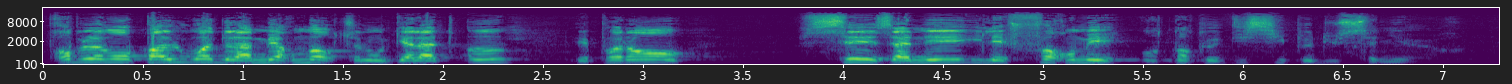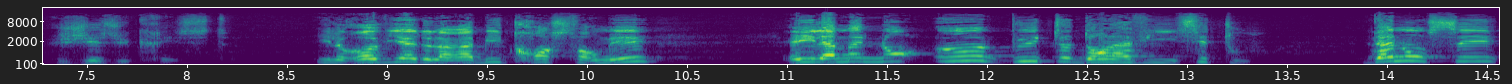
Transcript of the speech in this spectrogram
probablement pas loin de la mer morte selon Galate 1, et pendant ces années, il est formé en tant que disciple du Seigneur, Jésus-Christ. Il revient de l'Arabie transformé, et il a maintenant un but dans la vie, c'est tout. D'annoncer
